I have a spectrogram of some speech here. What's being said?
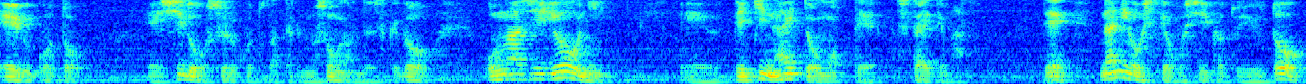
えることえ指導することだったりもそうなんですけど同じように、えできないと思って伝えてます。で何をしてほしいかというと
